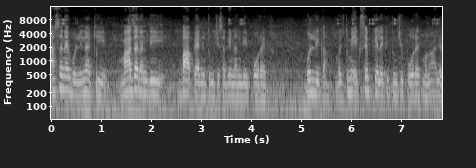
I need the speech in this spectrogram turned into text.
असं नाही बोलली ना की माझा नंदी बाप आहे आणि तुमची सगळी नंदी पोर आहेत. बोलली का? म्हणजे तुम्ही एक्सेप्ट केलं की तुमची पोर आहेत म्हणून आलेत.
